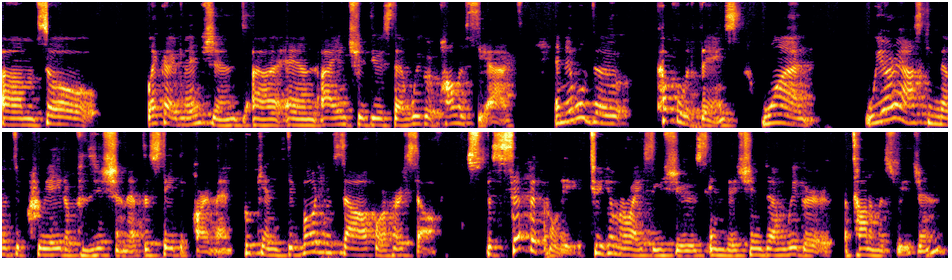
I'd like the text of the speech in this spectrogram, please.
Um, so, like I mentioned, uh, and I introduced the Uyghur Policy Act, and it will do a couple of things. One, we are asking them to create a position at the State Department who can devote himself or herself specifically to human rights issues in the Xinjiang Uyghur Autonomous Region,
